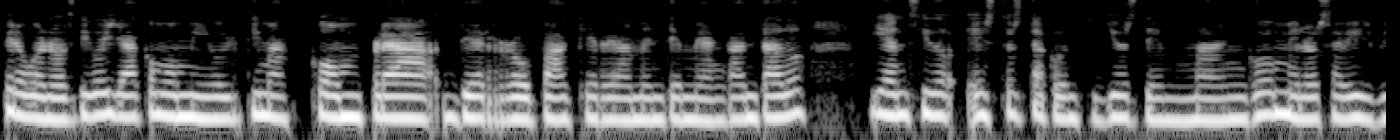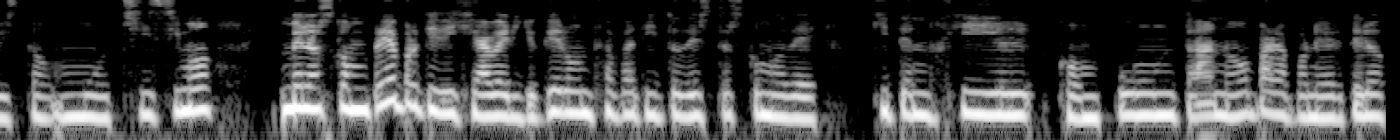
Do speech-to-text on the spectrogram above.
Pero bueno, os digo ya como mi última compra de ropa que realmente me ha encantado y han sido estos taconcillos de mango, me los habéis visto muchísimo. Me los compré porque dije, a ver, yo quiero un zapatito de estos como de kitten heel con punta, ¿no? Para ponértelo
